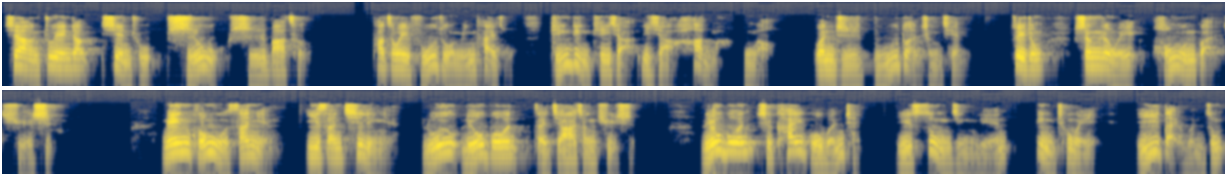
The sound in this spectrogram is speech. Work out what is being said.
向朱元璋献出十五十八策，他曾为辅佐明太祖平定天下立下汗马功劳，官职不断升迁，最终升任为弘文馆学士。明洪武三年（一三七零年），刘刘伯温在家乡去世。刘伯温是开国文臣，与宋景濂并称为一代文宗，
